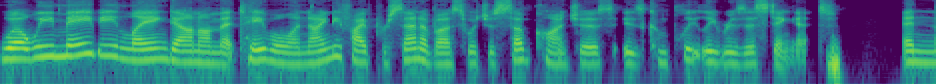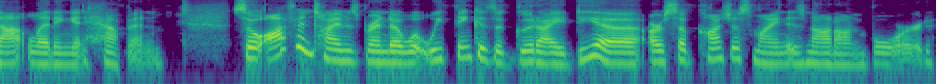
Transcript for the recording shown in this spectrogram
Well, we may be laying down on that table, and 95% of us, which is subconscious, is completely resisting it and not letting it happen. So, oftentimes, Brenda, what we think is a good idea, our subconscious mind is not on board.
